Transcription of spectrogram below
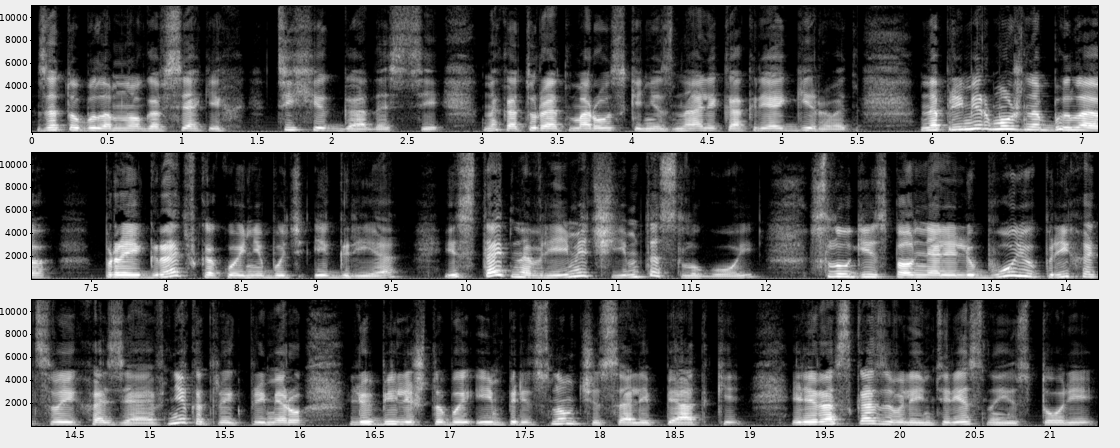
Зато было много всяких тихих гадостей на которые отморозки не знали как реагировать например можно было проиграть в какой-нибудь игре и стать на время чьим-то слугой. Слуги исполняли любую прихоть своих хозяев. Некоторые, к примеру, любили, чтобы им перед сном чесали пятки или рассказывали интересные истории.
